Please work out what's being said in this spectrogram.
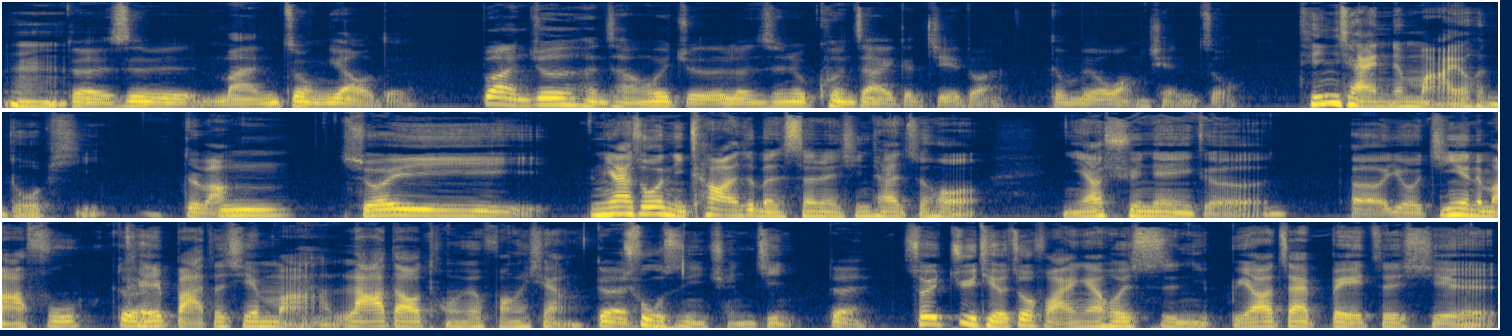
嗯，对，是蛮重要的，不然就是很常会觉得人生就困在一个阶段，都没有往前走。听起来你的马有很多匹，对吧？嗯，所以应该说，你看完这本《生人心态》之后，你要训练一个呃有经验的马夫，可以把这些马拉到同一个方向，对促使你前进。对，所以具体的做法应该会是你不要再被这些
